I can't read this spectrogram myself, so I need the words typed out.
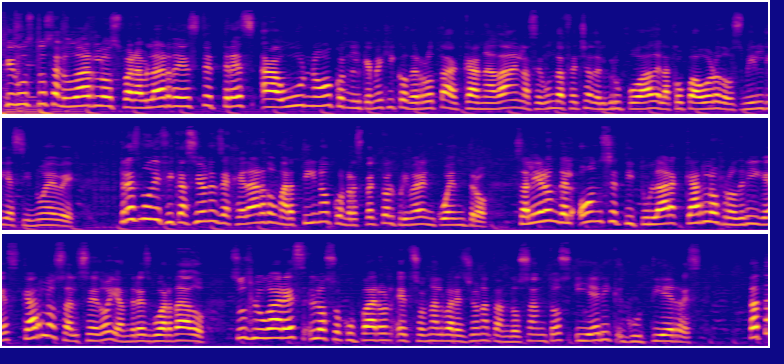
qué gusto saludarlos para hablar de este 3 a 1 con el que México derrota a Canadá en la segunda fecha del Grupo A de la Copa Oro 2019. Tres modificaciones de Gerardo Martino con respecto al primer encuentro. Salieron del 11 titular Carlos Rodríguez, Carlos Salcedo y Andrés Guardado. Sus lugares los ocuparon Edson Álvarez, Jonathan Dos Santos y Eric Gutiérrez. Tata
